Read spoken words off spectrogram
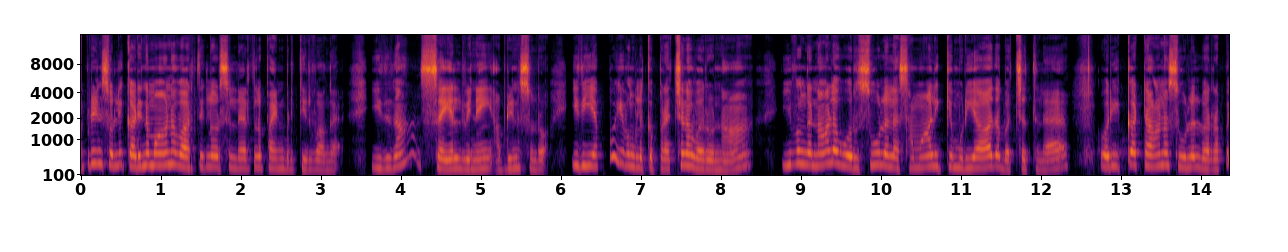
இப்படின்னு சொல்லி கடினமான வார்த்தைகளை ஒரு சில நேரத்தில் பயன்படுத்திடுவாங்க. இதுதான் செயல்வினை அப்படின்னு சொல்கிறோம் இது எப்போ இவங்களுக்கு பிரச்சனை வரும்னா இவங்கனால ஒரு சூழலை சமாளிக்க முடியாத பட்சத்தில் ஒரு இக்கட்டான சூழல் வர்றப்ப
